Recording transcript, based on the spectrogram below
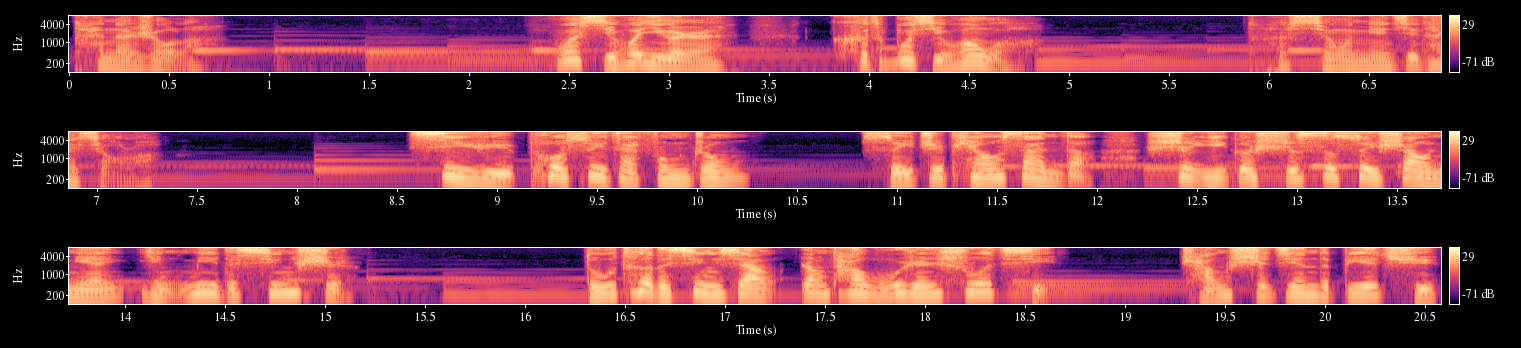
太难受了。我喜欢一个人，可他不喜欢我。他嫌我年纪太小了。细雨破碎在风中，随之飘散的是一个十四岁少年隐秘的心事。独特的性向让他无人说起。长时间的憋屈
